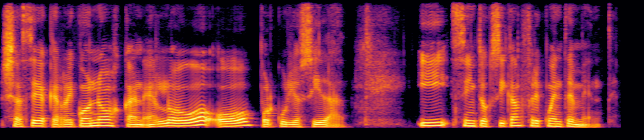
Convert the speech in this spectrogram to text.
ya sea que reconozcan el logo o por curiosidad, y se intoxican frecuentemente.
